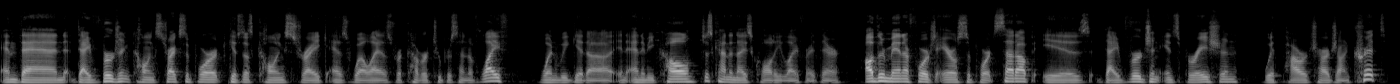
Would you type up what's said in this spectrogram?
And then Divergent Culling Strike support gives us Culling Strike as well as recover 2% of life when we get a, an enemy cull. Just kind of nice quality life right there. Other Mana Forge arrow support setup is Divergent Inspiration with Power Charge on crit.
